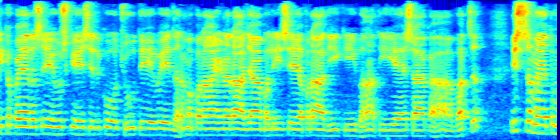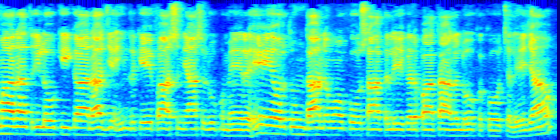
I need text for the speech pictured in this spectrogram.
एक पैर से उसके सिर को छूते हुए धर्मपरायण राजा बलि से अपराधी की भांति ऐसा कहा, वत्स इस समय तुम्हारा त्रिलोकी का राज्य इंद्र के पास न्यास रूप में रहे और तुम दानवों को साथ लेकर पाताल लोक को चले जाओ।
